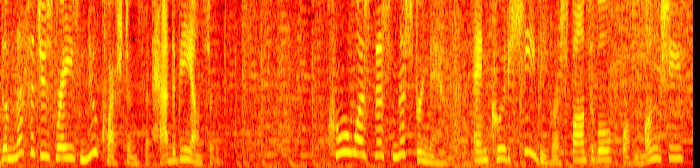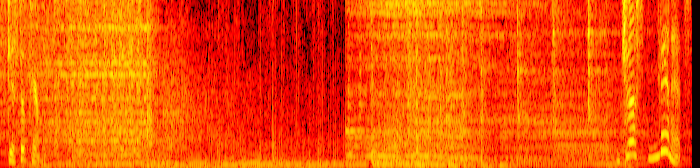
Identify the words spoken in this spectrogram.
the messages raised new questions that had to be answered. Who was this mystery man? And could he be responsible for Mengqi's disappearance? Just minutes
